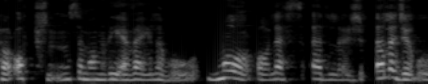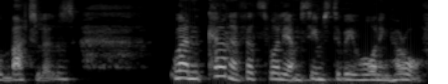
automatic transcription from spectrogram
her options among the available, more or less eligible bachelors when Colonel Fitzwilliam seems to be warning her off.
